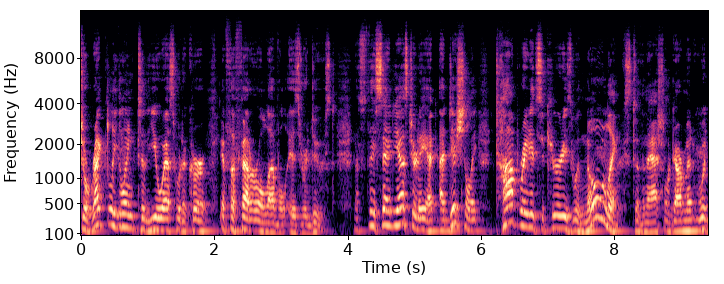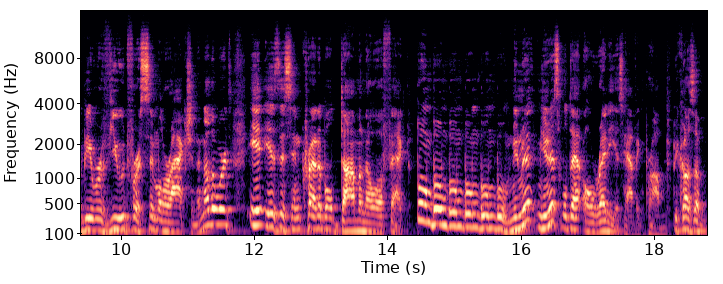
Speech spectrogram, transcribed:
directly linked to the U.S. would occur if the federal level is reduced. That's what they said yesterday. Additionally, top rated securities with no links to the national government would be reviewed for a similar action. In other words, it is this incredible domino effect. Boom, boom, boom, boom, boom, boom. Municipal debt already is having problems because of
